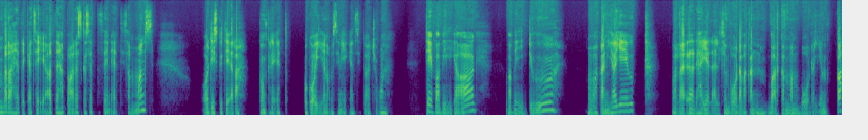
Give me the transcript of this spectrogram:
bara helt enkelt säga att det här paret ska sätta sig ner tillsammans och diskutera konkret och gå igenom sin egen situation. Det är vad vill jag? Vad vill du? Och vad kan jag ge upp? Det här gäller liksom båda, var kan, var kan man båda jämka?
